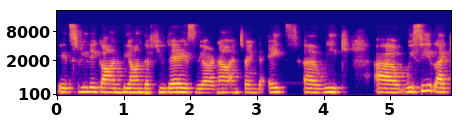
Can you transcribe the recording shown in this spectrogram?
it's really gone beyond a few days. We are now entering the eighth uh, week. Uh, we see like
